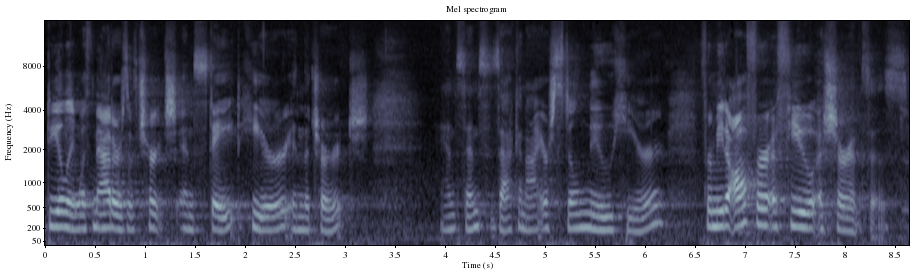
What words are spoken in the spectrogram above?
dealing with matters of church and state here in the church. And since Zach and I are still new here, for me to offer a few assurances.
